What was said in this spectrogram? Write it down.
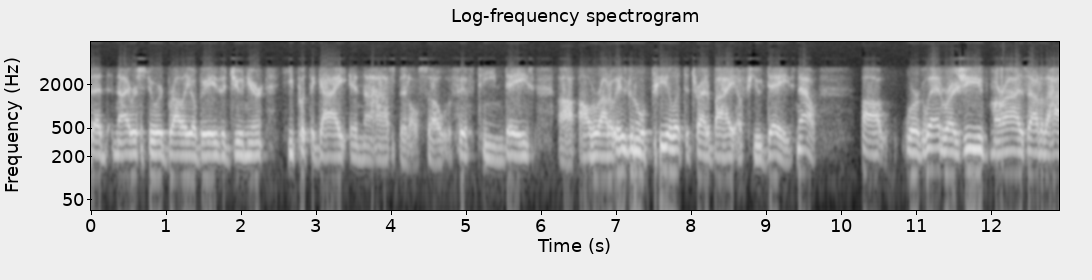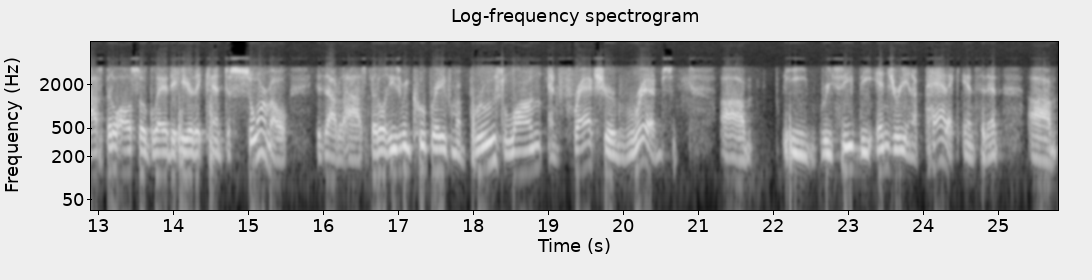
said NYRA Stewart Braulio Baeza Jr. He put the guy in the hospital. So 15 days. Uh, Alvarado is going to appeal it to try to buy a few days. Now, Uh, we're glad Rajiv Maragh is out of the hospital. Also glad to hear that Kent Desormeaux is out of the hospital. He's recuperating from a bruised lung and fractured ribs. Um, he received the injury in a paddock incident, um,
